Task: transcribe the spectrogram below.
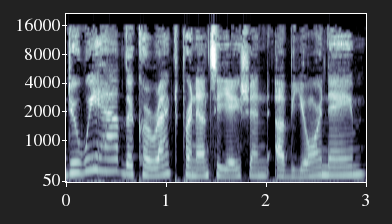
Do we have the correct pronunciation of your name?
